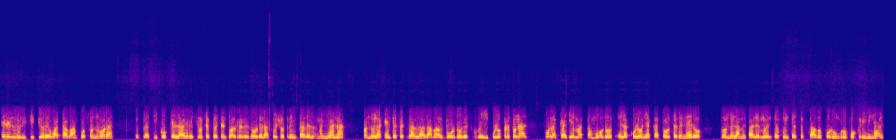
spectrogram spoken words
en el municipio de Guatabampo, Sonora. Te platico que la agresión se presentó alrededor de las 8.30 de la mañana cuando la gente se trasladaba al bordo de su vehículo personal por la calle Matamoros en la colonia 14 de enero, donde lamentablemente fue interceptado por un grupo criminal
